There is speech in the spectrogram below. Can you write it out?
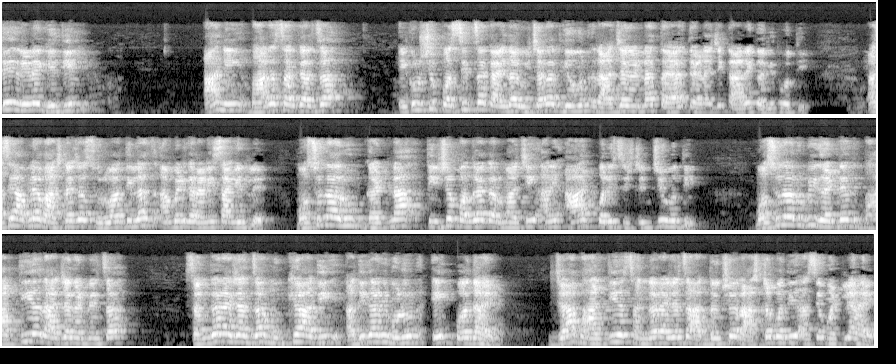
ते निर्णय घेतील आणि भारत सरकारचा एकोणीशे पस्तीसचा कायदा विचारात घेऊन राज्यघटना तयार करण्याचे कार्य करीत होती. असे आपल्या भाषणाच्या सुरुवातीलाच आंबेडकरांनी सांगितले. मसुदा रूप घटना तीनशे पंधरा कर्माची आणि आठ परिशिष्टींची होती. मसुदा रूपी घटनेत भारतीय राज्यघटनेचा संघराज्यांचा मुख्य अधि अधिकारी म्हणून एक पद आहे ज्या भारतीय संघराज्याचा अध्यक्ष राष्ट्रपती असे म्हटले आहे.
